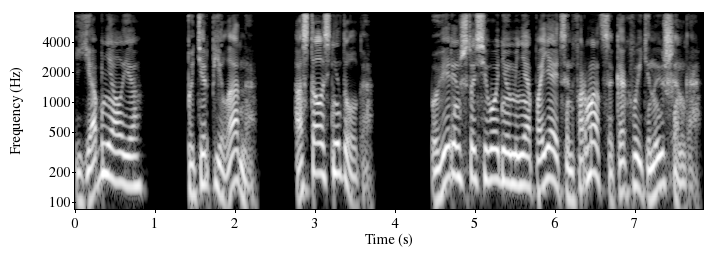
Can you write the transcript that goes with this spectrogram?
Я обнял ее. «Потерпи, ладно? Осталось недолго. Уверен, что сегодня у меня появится информация, как выйти на Юшенга».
